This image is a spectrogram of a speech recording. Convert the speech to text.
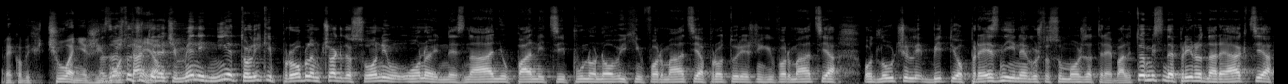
rekao bih, čuvanje života. A zašto ću ti reći, meni nije toliki problem čak da su oni u onoj neznanju, panici, puno novih informacija, proturječnih informacija, odlučili biti oprezniji nego što su možda trebali. To je mislim da je prirodna reakcija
